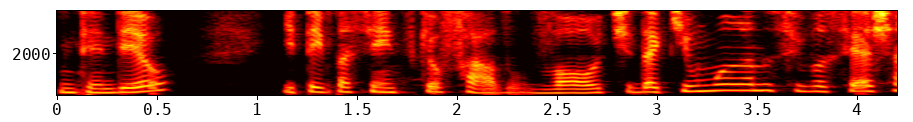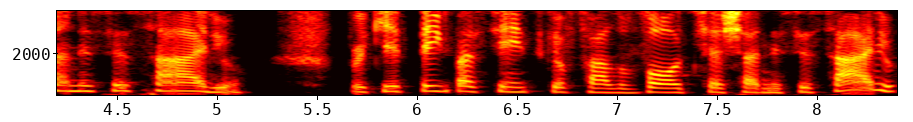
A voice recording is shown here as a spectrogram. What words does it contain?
entendeu? E tem pacientes que eu falo, volte daqui um ano se você achar necessário. Porque tem pacientes que eu falo, volte se achar necessário,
